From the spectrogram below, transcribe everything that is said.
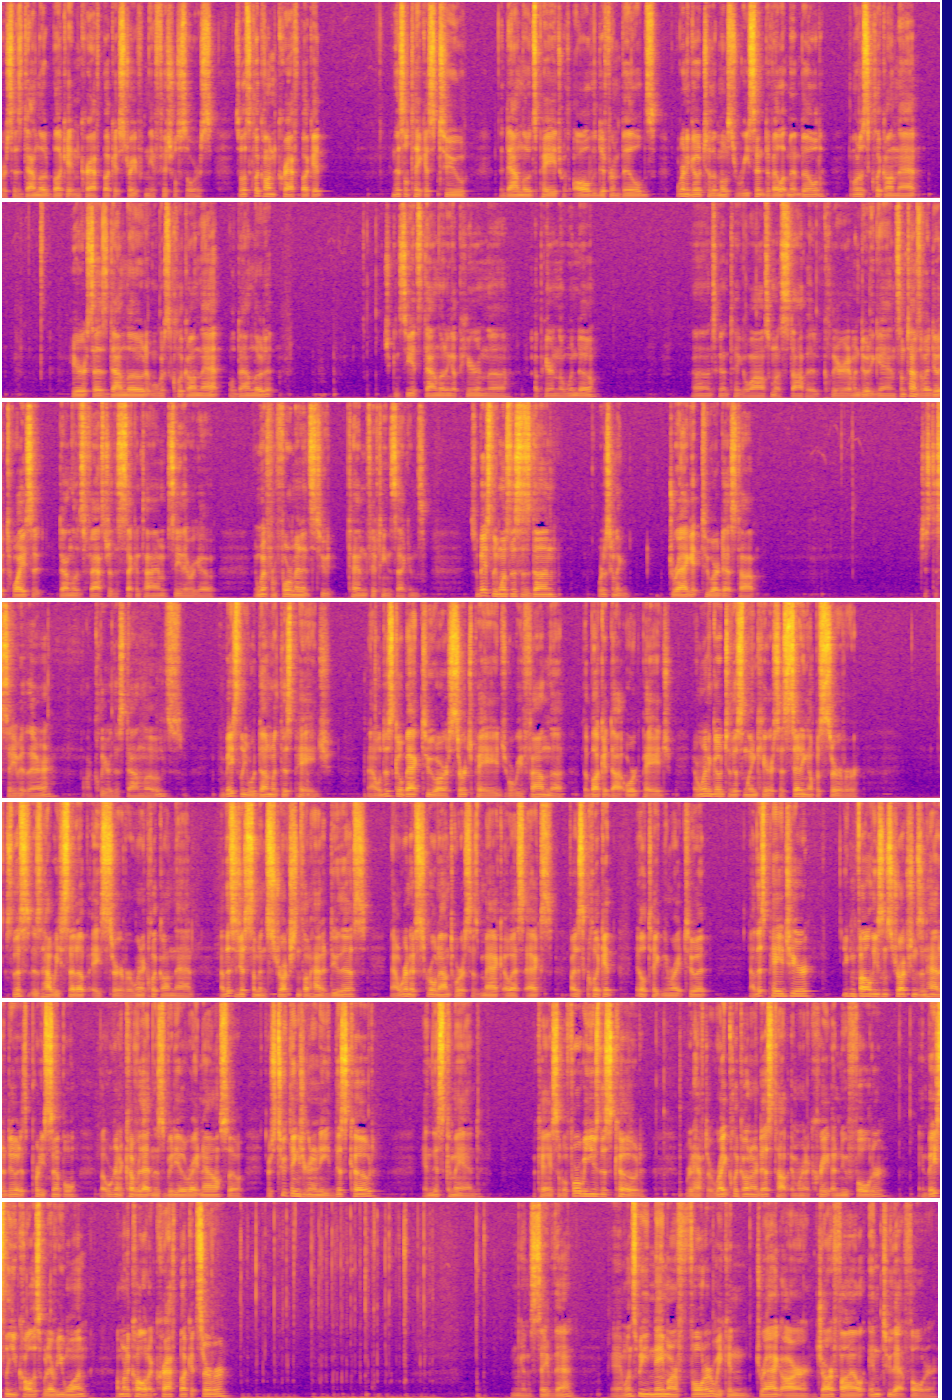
where it says download Bukkit and CraftBukkit straight from the official source. So let's click on CraftBukkit and this will take us to the downloads page with all the different builds. We're going to go to the most recent development build. We'll just click on that. Here it says download. We'll just click on that. We'll download it. As you can see, it's downloading up here in the up here in the window. Uh, it's going to take a while, so I'm going to stop it, clear it. I'm going to do it again. Sometimes if I do it twice, it downloads faster the second time. See, there we go. It went from 4 minutes to 10, 15 seconds. So basically, once this is done, we're just going to drag it to our desktop just to save it there. I'll clear this downloads. And basically, we're done with this page. Now, we'll just go back to our search page where we found the, the bukkit.org page. And we're going to go to this link here. It says setting up a server. So this is how we set up a server. We're going to click on that. Now this is just some instructions on how to do this. Now we're going to scroll down to where it says Mac OS X. If I just click it, it'll take me right to it. Now this page here, you can follow these instructions on how to do it. It's pretty simple, but we're going to cover that in this video right now. So there's two things you're going to need, this code and this command. Okay, so before we use this code, we're going to have to right click on our desktop and we're going to create a new folder. And basically you call this whatever you want. I'm going to call it a CraftBukkit server. I'm going to save that. And once we name our folder, we can drag our jar file into that folder.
